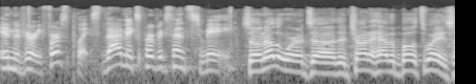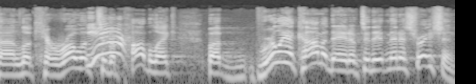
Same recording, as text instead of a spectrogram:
in the very first place? That makes perfect sense to me. So in other words, uh, they're trying to have it both ways, huh? Look heroic yeah. to the public, but really accommodative to the administration.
